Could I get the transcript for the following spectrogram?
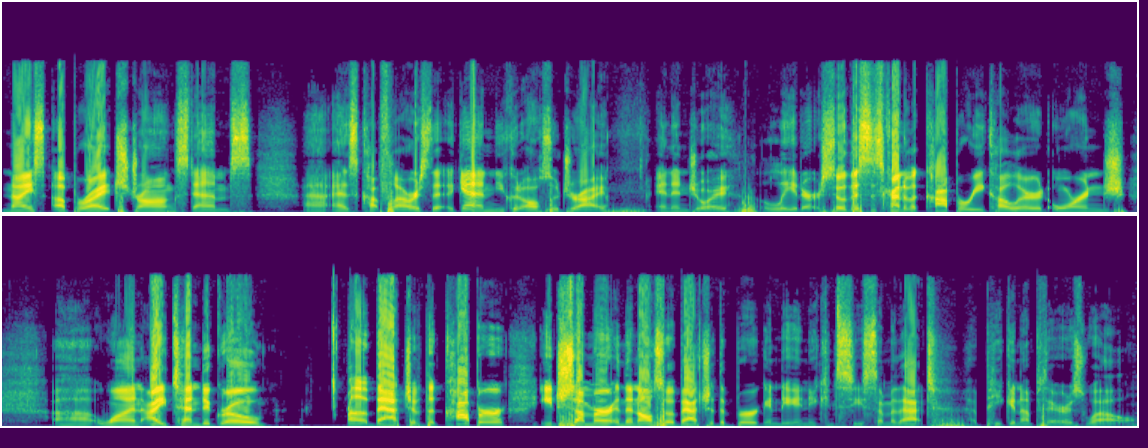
nice, upright, strong stems uh, as cut flowers that, again, you could also dry and enjoy later. So this is kind of a coppery colored orange uh, one. I tend to grow a batch of the copper each summer and then also a batch of the burgundy and you can see some of that peeking up there as well.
